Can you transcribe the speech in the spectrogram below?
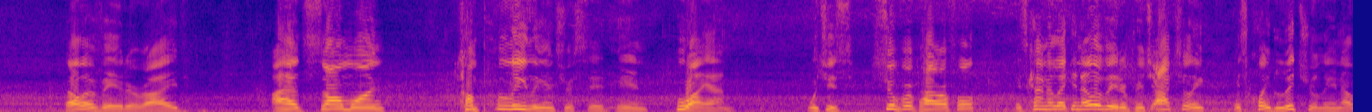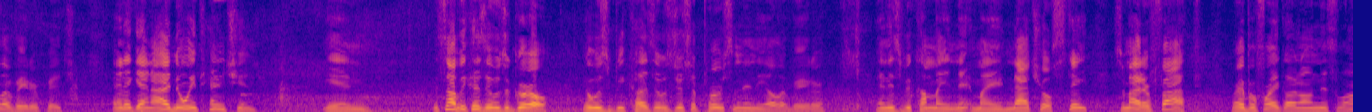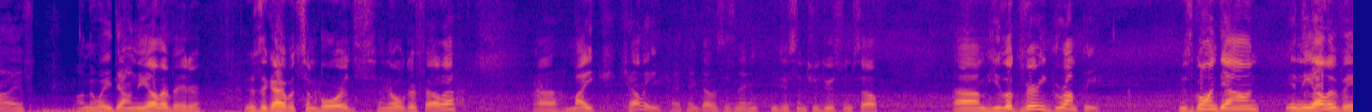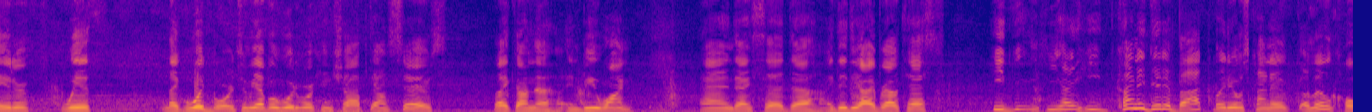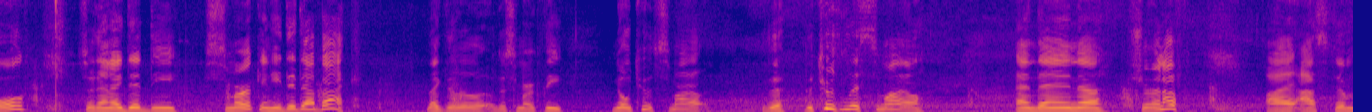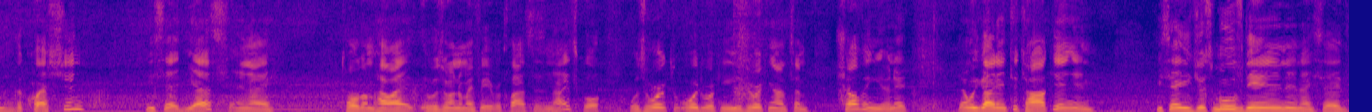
elevator ride, I had someone completely interested in who I am, which is super powerful. It's kind of like an elevator pitch. Actually, it's quite literally an elevator pitch. And again, I had no intention in, it's not because it was a girl. It was because it was just a person in the elevator, and it's become my my natural state. As a matter of fact, right before I got on this live, on the way down the elevator, there's a guy with some boards, an older fella, uh, Mike Kelly, I think that was his name. He just introduced himself. Um, he looked very grumpy. He was going down in the elevator with like wood boards, and we have a woodworking shop downstairs, like on the in B1. And I said uh, I did the eyebrow test. He he he kind of did it back, but it was kind of a little cold. So then I did the smirk, and he did that back, like the little the smirk, the no tooth smile, the the toothless smile. And then, uh, sure enough, I asked him the question. He said yes, and I told him how I it was one of my favorite classes in high school was worked woodworking. He was working on some shelving unit. Then we got into talking, and he said he just moved in, and I said,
